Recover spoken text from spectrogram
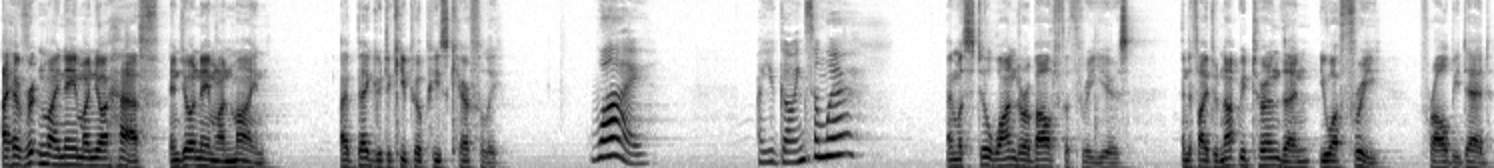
I have written my name on your half and your name on mine. I beg you to keep your piece carefully. Why? Are you going somewhere? I must still wander about for three years, and if I do not return then, you are free, for I'll be dead.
